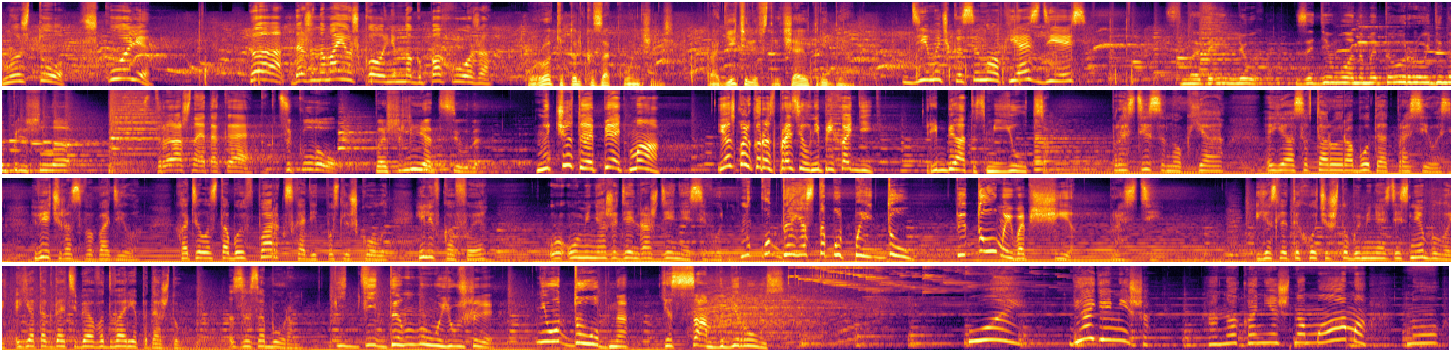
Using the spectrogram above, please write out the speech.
Ну что, в школе? А, даже на мою школу немного похоже Уроки только закончились. Родители встречают ребят. Димочка, сынок, я здесь. Смотри, Лех, за Димоном эта уродина пришла. Страшная такая, как циклоп. Пошли отсюда. Ну что ты опять, ма? Я сколько раз просил не приходить. Ребята смеются. Прости, сынок, я... Я со второй работы отпросилась. Вечер освободила. Хотела с тобой в парк сходить после школы Или в кафе У, у меня же день рождения сегодня. Ну куда я с тобой пойду? Ты думай вообще. Прости. Если ты хочешь, чтобы меня здесь не было Я тогда тебя во дворе подожду. За забором. Иди домой уже. Неудобно. Я сам доберусь. Ой, дядя Миша Она, конечно, мама Но,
